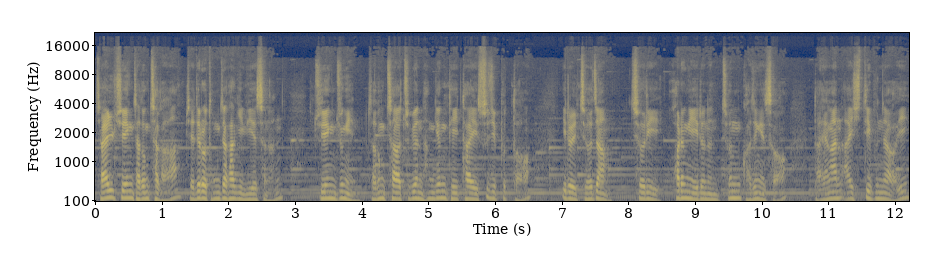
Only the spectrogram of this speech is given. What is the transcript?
자율주행 자동차가 제대로 동작하기 위해서는 주행 중인 자동차 주변 환경 데이터의 수집부터 이를 저장, 처리, 활용에 이르는 전 과정에서 다양한 ICT 분야의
